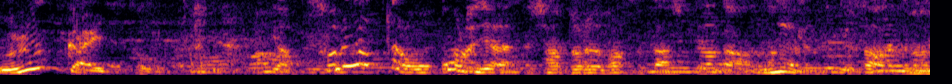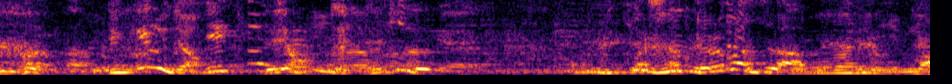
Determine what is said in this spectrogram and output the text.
売るんかいって。いやそれだったら怒るじゃないですかシャトルバス出してさ酒売ってさってなったら。さできるじゃん。できんじゃん。できんシャトルバスは別にま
